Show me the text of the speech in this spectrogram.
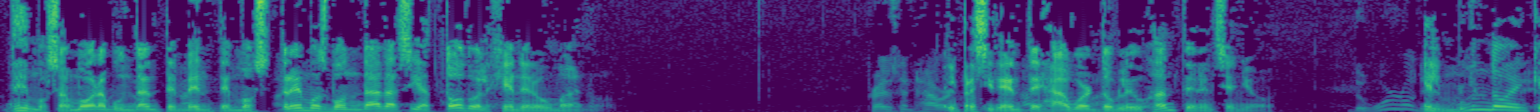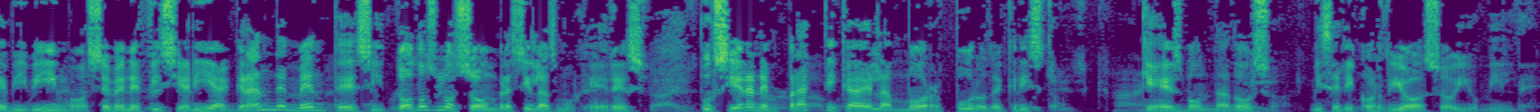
Demos amor abundantemente, mostremos bondad hacia todo el género humano. El presidente Howard W. Hunter enseñó, el mundo en que vivimos se beneficiaría grandemente si todos los hombres y las mujeres pusieran en práctica el amor puro de Cristo, que es bondadoso, misericordioso y humilde.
